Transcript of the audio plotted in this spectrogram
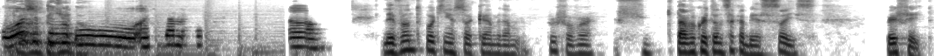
Hoje um tem o. Antigamente. Ah. Levanta um pouquinho a sua câmera, por favor. que tava cortando sua cabeça, só isso. Perfeito.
